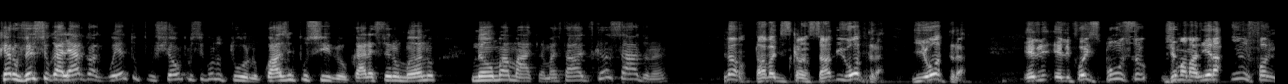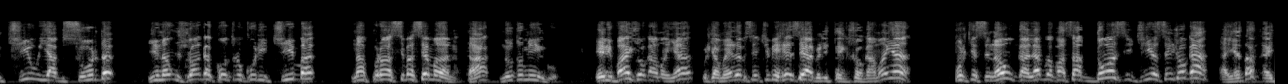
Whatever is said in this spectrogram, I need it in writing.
Quero ver se o Galhardo aguenta o puxão para o segundo turno. Quase impossível. O cara é ser humano, não uma máquina. Mas estava descansado, né? Não, estava descansado e outra. E outra ele, ele foi expulso de uma maneira infantil e absurda e não joga contra o Curitiba na próxima semana, tá? No domingo. Ele vai jogar amanhã, porque amanhã deve ser time reserva. Ele tem que jogar amanhã. Porque senão o Galhardo vai passar 12 dias sem jogar. Aí, é da, aí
